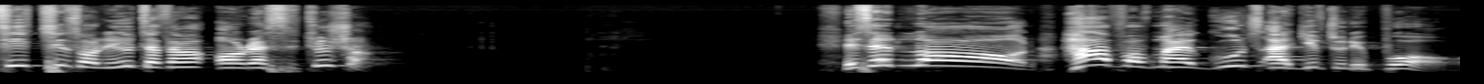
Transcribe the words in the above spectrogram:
teachings of the New Testament on restitution. He said, Lord, half of my goods I give to the poor.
